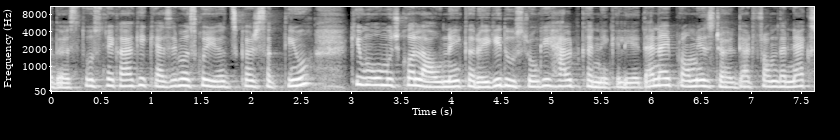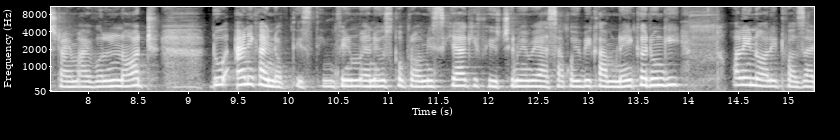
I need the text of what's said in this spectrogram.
others. तो उसने कहा कि कैसे मैं उसको जज कर सकती हूँ कि वो मुझको अलाउ नहीं करेगी दूसरों की हेल्प करने के लिए। Then I promised her that from the next time I will not do any kind of this thing फिर मैंने उसको प्रॉमिस किया कि फ्यूचर में मैं ऐसा कोई भी काम नहीं करूँगी। All in all it was a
